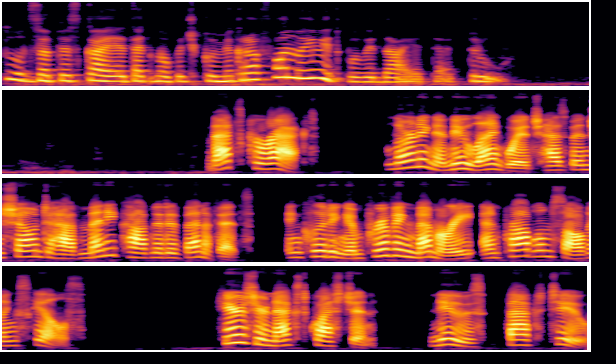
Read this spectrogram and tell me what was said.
Тут затискаєте кнопочку мікрофону і відповідаєте True. That's correct. Learning a new language has been shown to have many cognitive benefits, including improving memory and problem solving skills. Here's your next question News Fact 2.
